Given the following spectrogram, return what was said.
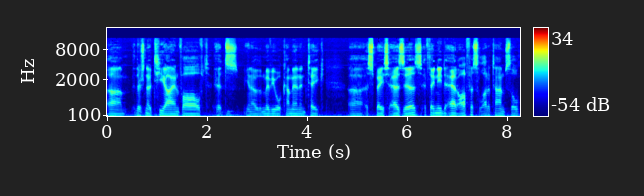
Um, there's no TI involved. It's you know the movie will come in and take uh, a space as is. If they need to add office, a lot of times they'll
